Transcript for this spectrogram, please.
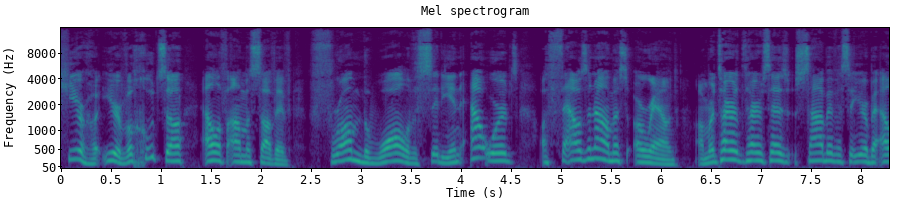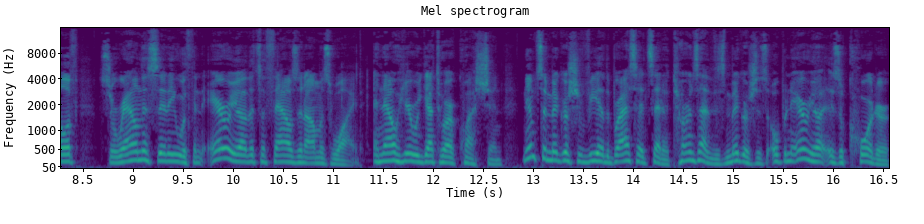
Mikir ha'ir v'chutza elef amasaviv. From the wall of the city and outwards, a thousand amas around. Amar the Torah says, Sabiv ha'seir ba'elef, surround the city with an area that's a thousand amas wide. And now here we get to our question. Nimsa Migrash Ravia, the Brass had said, it turns out this Migrash, this open area, is a quarter.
